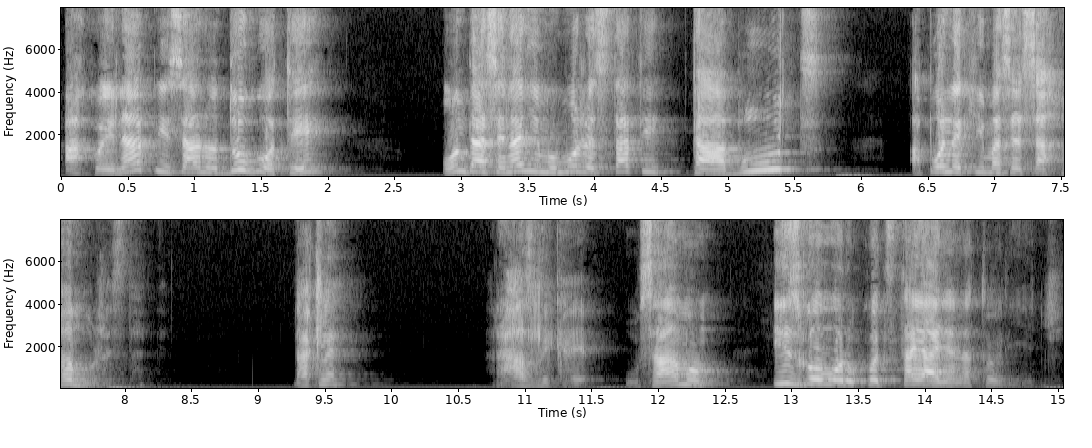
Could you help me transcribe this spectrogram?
ako je napisano dugo te, onda se na njemu može stati tabut, a ponekima se sa H može stati. Dakle, razlika je u samom izgovoru kod stajanja na toj riječi.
